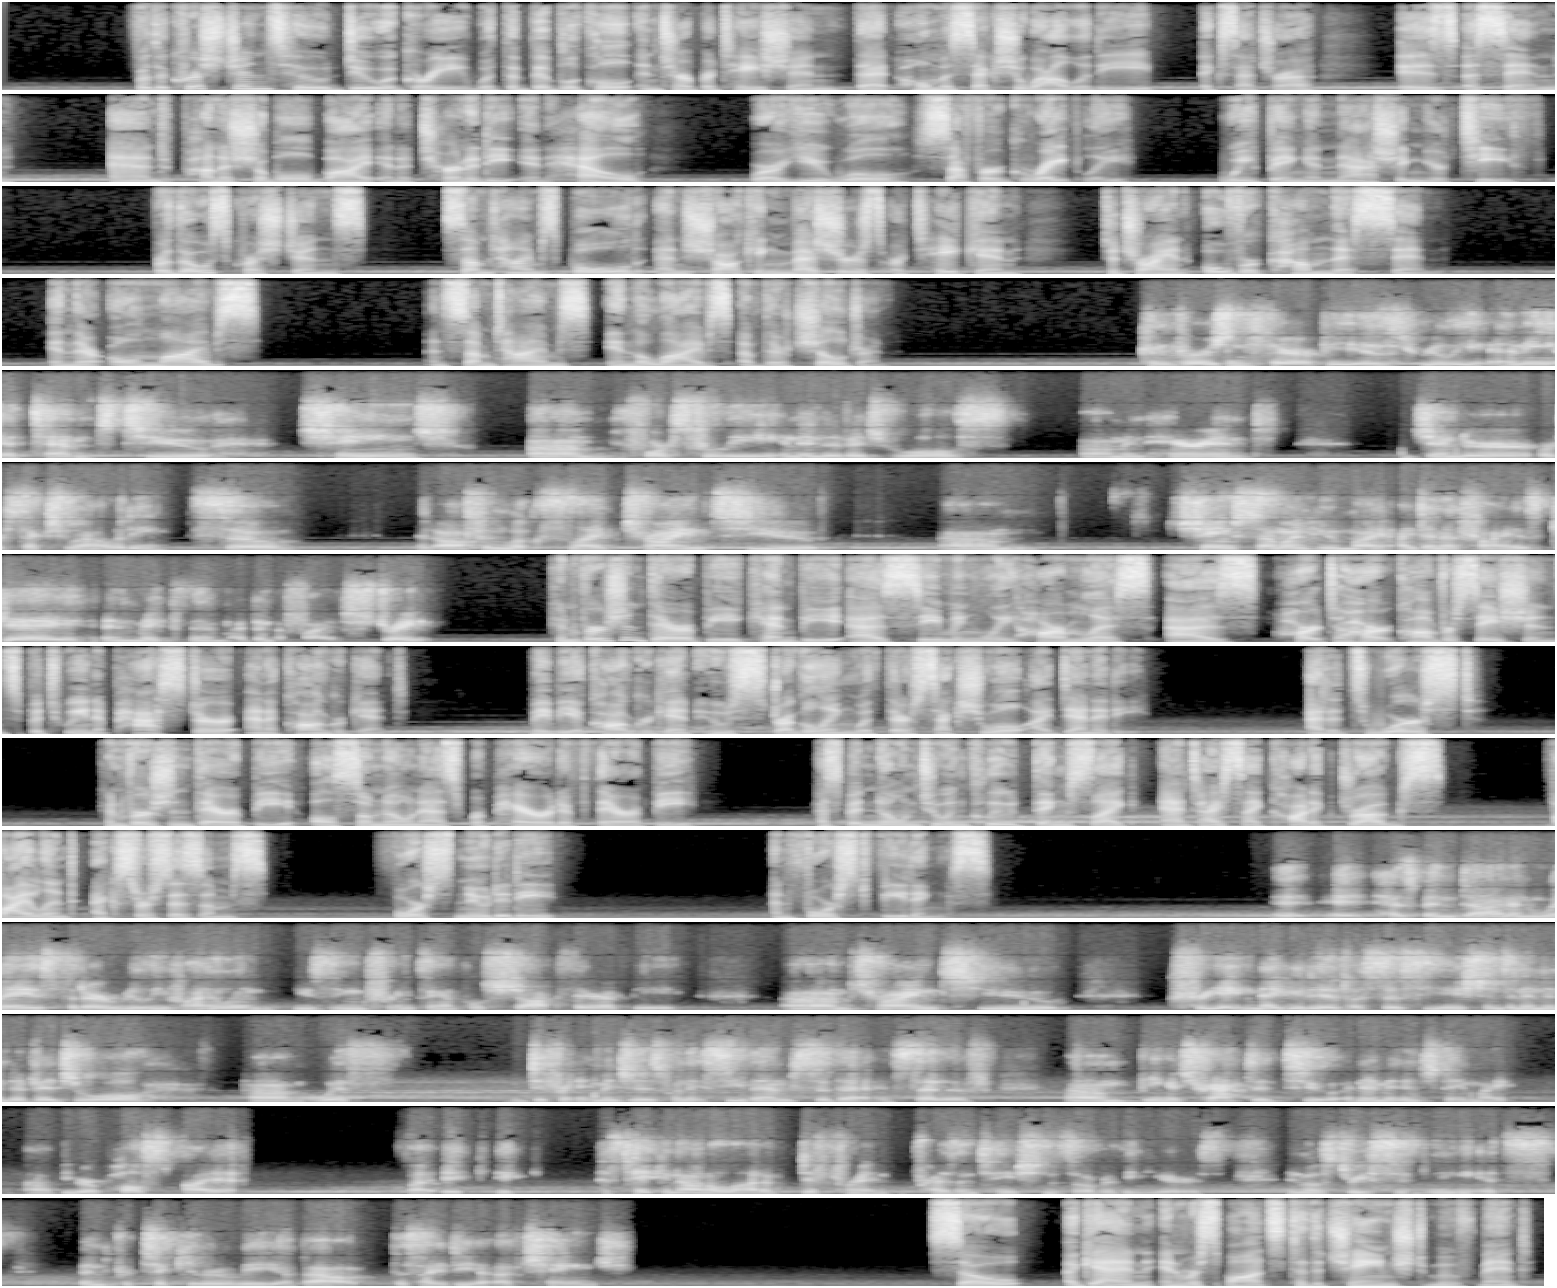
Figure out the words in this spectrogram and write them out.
For the christians who do agree with the biblical interpretation that homosexuality etc is a sin and punishable by an eternity in hell where you will suffer greatly weeping and gnashing your teeth for those Christians, sometimes bold and shocking measures are taken to try and overcome this sin in their own lives and sometimes in the lives of their children. Conversion therapy is really any attempt to change um, forcefully an individual's um, inherent gender or sexuality. So it often looks like trying to um, change someone who might identify as gay and make them identify as straight. Conversion therapy can be as seemingly harmless as heart to heart conversations between a pastor and a congregant, maybe a congregant who's struggling with their sexual identity. At its worst, conversion therapy, also known as reparative therapy, has been known to include things like antipsychotic drugs, violent exorcisms, forced nudity, and forced feedings. It, it, has been done in ways that are really violent, using, for example, shock therapy, um, trying to create negative associations in an individual um, with different images when they see them, so that instead of um, being attracted to an image, they might uh, be repulsed by it. But it, it has taken on a lot of different presentations over the years. And most recently, it's been particularly about this idea of change. So, again, in response to the changed movement,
